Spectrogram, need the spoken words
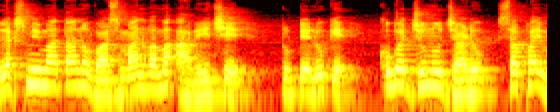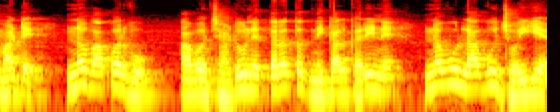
લક્ષ્મી માતાનો વાસ માનવામાં આવે છે. તૂટેલું કે ખૂબ જ જૂનું ઝાડુ સફાઈ માટે ન વાપરવું. આવો ઝાડુને તરત જ નિકાલ કરીને નવું લાવવું જોઈએ.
